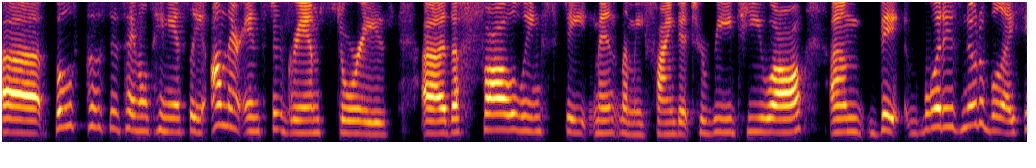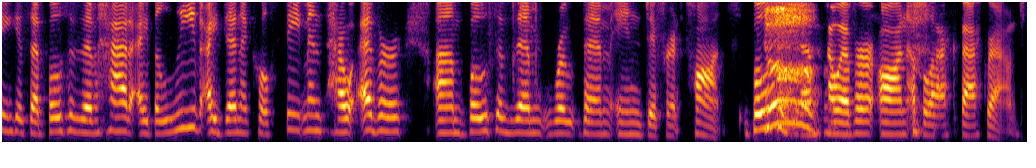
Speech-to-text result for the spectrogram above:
uh, both posted simultaneously on their Instagram stories uh, the following statement. Let me find it to read to you all. Um, they, what is notable, I think, is that both of them had, I believe, identical statements. However, um, both of them wrote them in different fonts. Both of them, however, on a black background.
